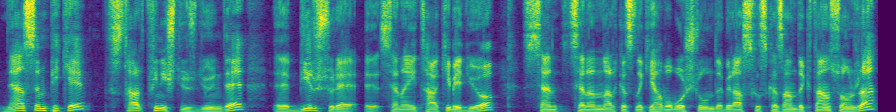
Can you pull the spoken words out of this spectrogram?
Nelson Piquet start finish düzlüğünde e, bir süre e, Senna'yı takip ediyor. Sen Senna'nın arkasındaki hava boşluğunda biraz hız kazandıktan sonra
